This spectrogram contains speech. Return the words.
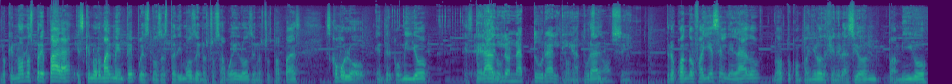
lo que no nos prepara es que normalmente pues, nos despedimos de nuestros abuelos, de nuestros papás. Es como lo, entre comillas, esperado. Eh, lo natural, digamos. natural. ¿no? Sí. Pero cuando fallece el de lado, ¿no? Tu compañero de generación, tu amigo.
